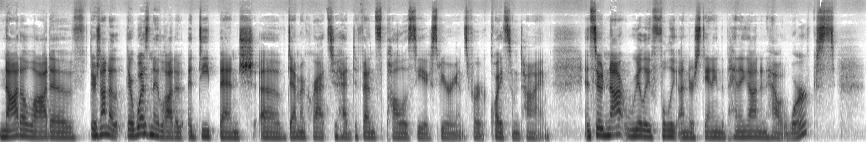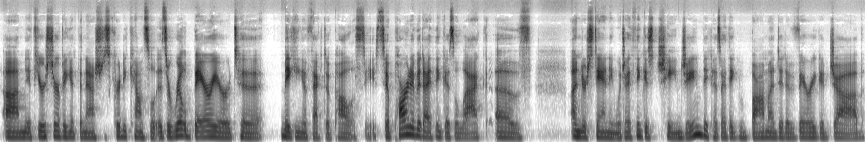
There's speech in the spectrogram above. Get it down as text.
not a lot of there's not a there wasn't a lot of a deep bench of democrats who had defense policy experience for quite some time. And so not really fully understanding the pentagon and how it works um, if you're serving at the national security council is a real barrier to making effective policy. So part of it i think is a lack of understanding which i think is changing because i think obama did a very good job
